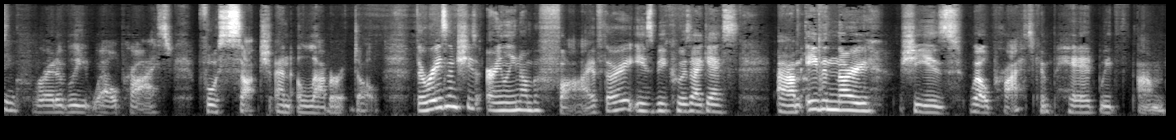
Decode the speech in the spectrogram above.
incredibly well priced for such an elaborate doll. The reason she's only number five though is because I guess um, even though she is well priced compared with um,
